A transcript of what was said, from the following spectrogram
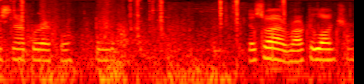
Heavy sniper rifle. He also had a rocket launcher.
